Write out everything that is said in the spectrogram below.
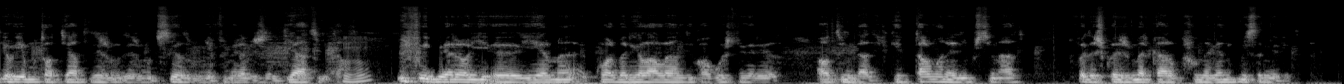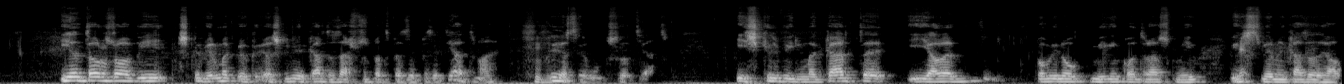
eu ia muito ao teatro desde, desde muito cedo, minha primeira vez no teatro e tal. Uhum. E fui ver a Iema com a Maria Lalande e com Augusto Figueiredo ao Trindade e fiquei de tal maneira impressionado que foi das coisas que marcaram profundamente no começo da minha vida. E então resolvi escrever uma. Eu escrevia cartas às pessoas para fazer, fazer teatro, não é? Queria ser uma pessoa de teatro. E escrevi-lhe uma carta e ela combinou comigo encontrar-se comigo e receber-me em casa dela.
